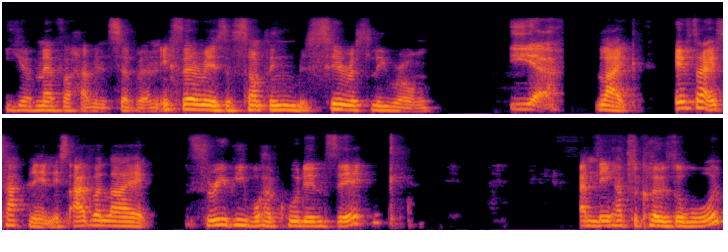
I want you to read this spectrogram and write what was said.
you're never having seven. If there is, there's something seriously wrong. Yeah. Like, if that is happening, it's either like three people have called in sick and they have to close the ward.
